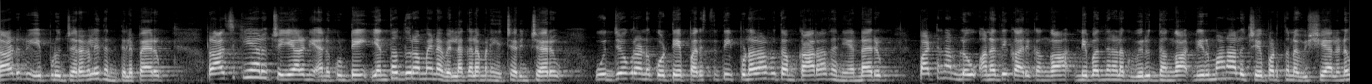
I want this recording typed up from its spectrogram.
దాడులు ఎప్పుడూ జరగలేదని తెలిపారు. రాజకీయాలు చేయాలని అనుకుంటే ఎంత దూరమైనా వెళ్ళగలమని హెచ్చరించారు. ఉద్యోగులను కొట్టే పరిస్థితి పునరావృతం కారాదని అన్నారు. పట్టణంలో అనధికారికంగా నిబంధనలకు విరుద్ధంగా నిర్మాణాలు చేపడుతున్న విషయాలను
